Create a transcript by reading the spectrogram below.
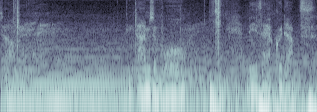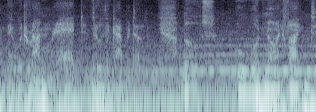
so, in times of war, these aqueducts, they would run red through the capital, Those who would not fight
